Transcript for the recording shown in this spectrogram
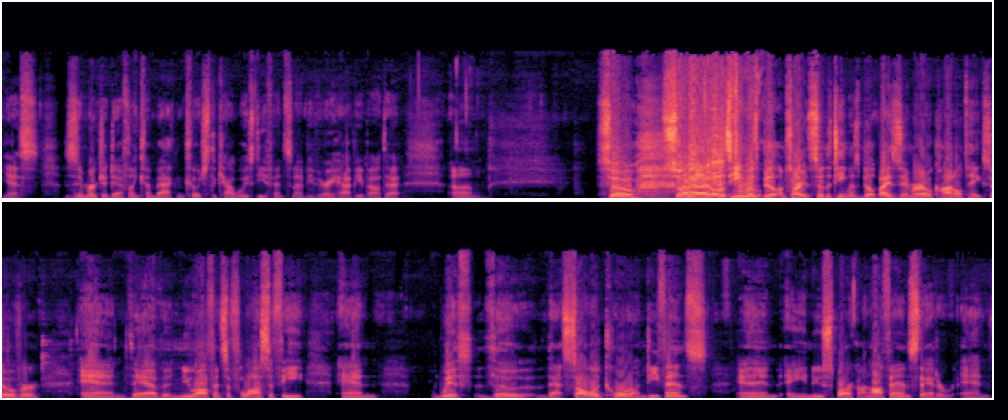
Yes, Zimmer could definitely come back and coach the Cowboys defense, and I'd be very happy about that. Um, so, So uh, go the team was built. I'm sorry. So the team was built by Zimmer. O'Connell takes over, and they have a new offensive philosophy, and with the that solid core on defense and a new spark on offense, they had a and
